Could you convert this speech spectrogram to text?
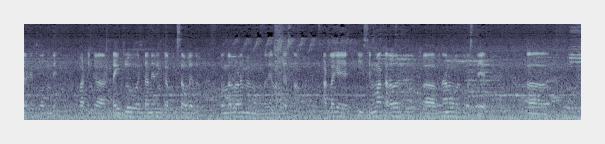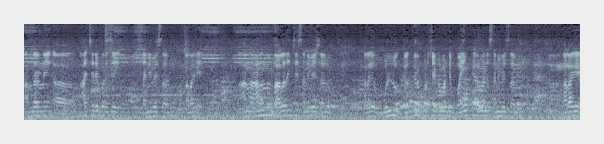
తెరకెక్కిపోతుంది. బట్ ఇంకా టైటిల్ ఏంటనేది ఇంకా ఫిక్స్ అవ్వలేదు. తొందరలోనే మేము అది అనౌన్స్ చేస్తాం అట్లాగే ఈ సినిమా కథ వరకు విధానం వరకు వస్తే అందరినీ ఆశ్చర్యపరిచే సన్నివేశాలు అలాగే ఆనందంతో అలరించే సన్నివేశాలు అలాగే ఒళ్ళు గగ్గర పొడిచేటువంటి భయంకరమైన సన్నివేశాలు అలాగే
